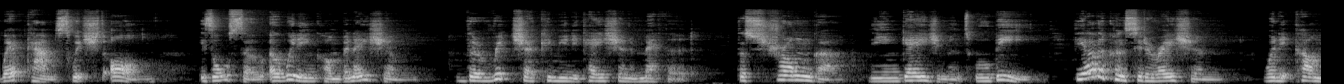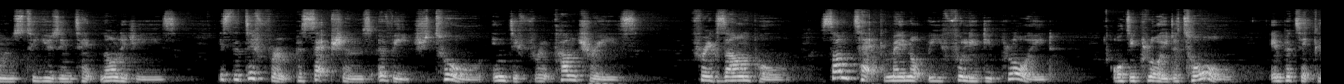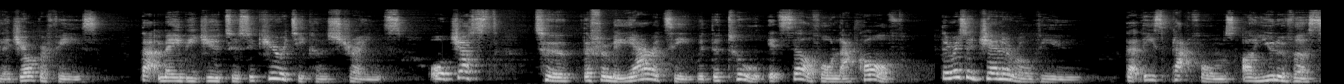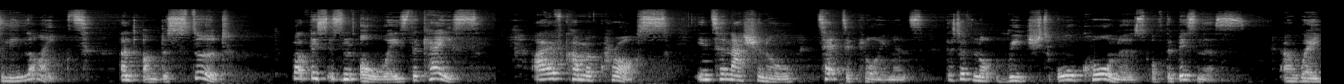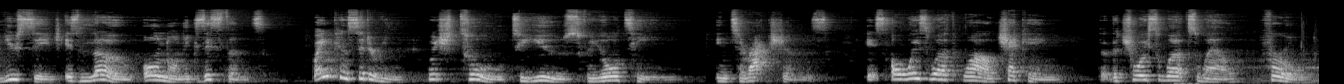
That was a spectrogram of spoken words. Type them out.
Webcam switched on is also a winning combination. The richer communication method, the stronger the engagement will be. The other consideration when it comes to using technologies is the different perceptions of each tool in different countries. For example, some tech may not be fully deployed or deployed at all in particular geographies. That may be due to security constraints or just to the familiarity with the tool itself or lack of. There is a general view that these platforms are universally liked and understood, but this isn't always the case. I have come across international tech deployments that have not reached all corners of the business and where usage is low or non existent. When considering which tool to use for your team interactions, it's always worthwhile checking that the choice works well for all.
